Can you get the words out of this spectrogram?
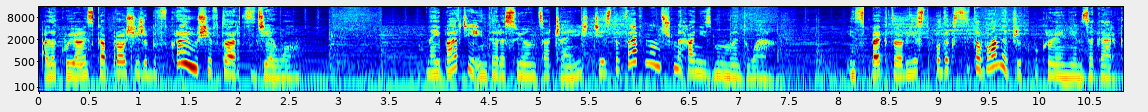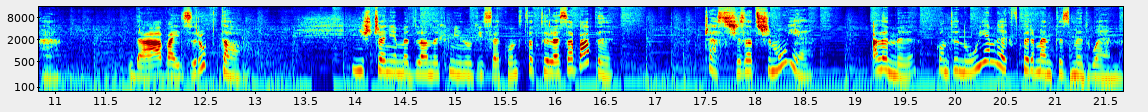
ale Kujońska prosi, żeby wkroił się w to arcydzieło. Najbardziej interesująca część jest wewnątrz mechanizmu mydła. Inspektor jest podekscytowany przed pokrojeniem zegarka. Dawaj, zrób to! Niszczenie mydlanych minut i sekund to tyle zabawy. Czas się zatrzymuje, ale my kontynuujemy eksperymenty z mydłem.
